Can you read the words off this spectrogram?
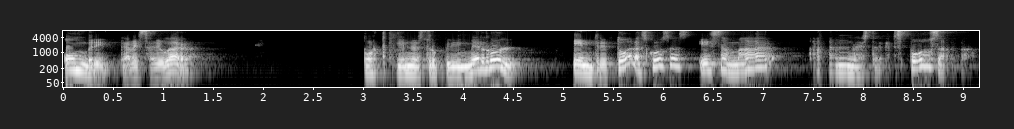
hombre, cabeza de hogar? Porque nuestro primer rol, entre todas las cosas, es amar a nuestra esposa.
